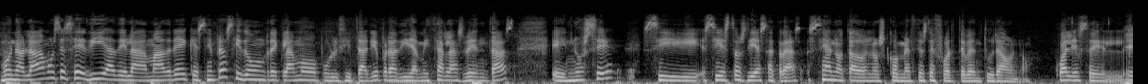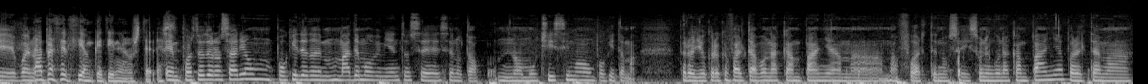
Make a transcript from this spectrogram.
Bueno, hablábamos de ese Día de la Madre, que siempre ha sido un reclamo publicitario para dinamizar las ventas. Eh, no sé si, si estos días atrás se ha notado en los comercios de Fuerteventura o no. ¿Cuál es el, eh, la percepción que tienen ustedes? En Puerto de Rosario un poquito más de movimiento se, se, notó, no muchísimo, un poquito más, pero yo creo que faltaba una campaña más, más, fuerte, no se hizo ninguna campaña por el tema,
